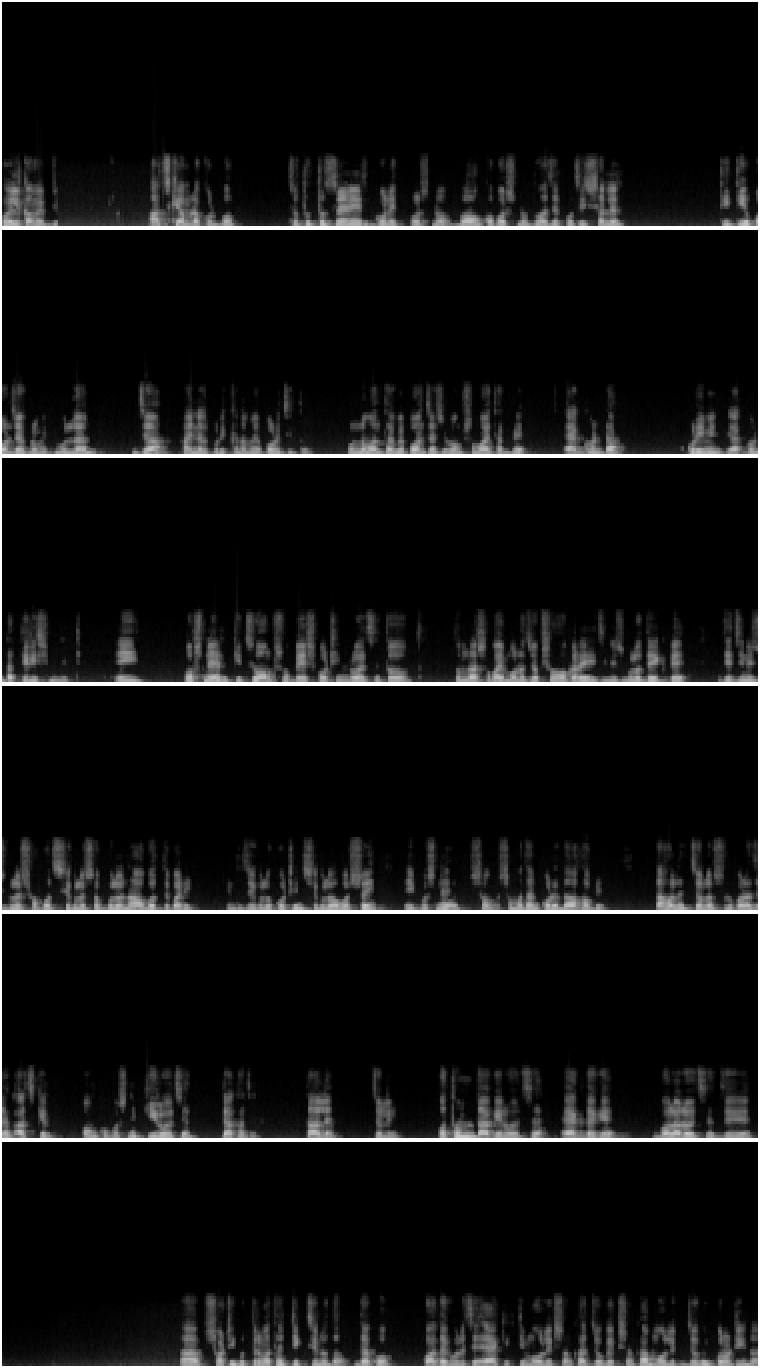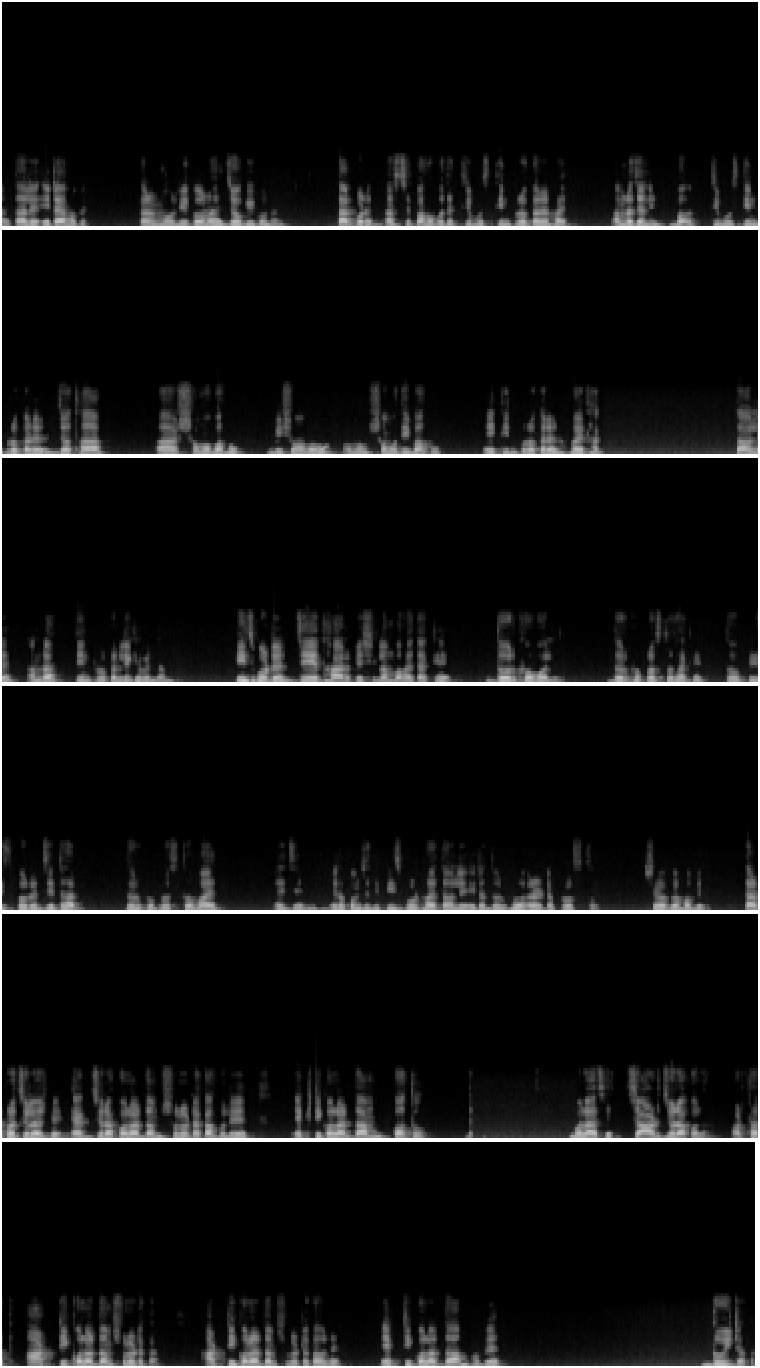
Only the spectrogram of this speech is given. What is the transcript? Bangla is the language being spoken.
ওয়েলকাম এভরি আজকে আমরা করব চতুর্থ শ্রেণির গণিত প্রশ্ন বা অঙ্ক প্রশ্ন দু হাজার পঁচিশ সালের তৃতীয় পর্যায়ক্রমিক মূল্যায়ন, যা ফাইনাল পরীক্ষা নামে পরিচিত। পূর্ণমান থাকবে পঞ্চাশ এবং সময় থাকবে এক ঘণ্টা কুড়ি মিনিট, এক ঘণ্টা তিরিশ মিনিট। এই প্রশ্নের কিছু অংশ বেশ কঠিন রয়েছে, তো তোমরা সবাই মনোযোগ সহকারে এই জিনিসগুলো দেখবে। যে জিনিসগুলো সহজ, সেগুলো সবগুলো নাও বলতে পারি, কিন্তু যেগুলো কঠিন, সেগুলো অবশ্যই এই প্রশ্নে সমাধান করে দেওয়া হবে। তাহলে চলো শুরু করা যাক। আজকের অঙ্ক প্রশ্নে কি রয়েছে দেখা যাক। তাহলে চলি। প্রথম দাগে রয়েছে, এক দাগে বলা রয়েছে যে সঠিক উত্তরের মাথায় টিক চিহ্ন দাও। দেখো, ক বলেছে, এক একটি মৌলিক সংখ্যা, যৌগিক সংখ্যা, মৌলিক যৌগিক কোনোটি নয়। তাহলে এটা হবে, কারণ মৌলিকও নয়, যৌগিকও নয়। তারপরে আসছে বাহুপদের ত্রিভুজ তিন প্রকারের হয়। আমরা জানি ত্রিভুজ তিন প্রকারের, যথা সমবাহু, বিষমবাহু এবং সমদ্বিবাহু। এই তিন প্রকারের হয়ে থাকে তাহলে আমরা তিন প্রকার লিখে ফেললাম। পিচবোর্ডের যে ধার বেশি লম্বা হয় তাকে দৈর্ঘ্য বলে। দৈর্ঘ্য প্রস্থ থাকে, তো পিচবোর্ডের যে ধার দৈর্ঘ্য প্রস্থ হয়, এই যে এরকম যদি পিচবোর্ড হয় তাহলে এটা দৈর্ঘ্য আর এটা প্রস্থ। সেভাবে হবে। তারপরে চলে আসবে, এক জোড়া কলার দাম ষোলো টাকা হলে একটি কলার দাম কত? বলা আছে চার জোড়া কলা, অর্থাৎ আটটি কলার দাম ষোলো টাকা। আটটি কলার দাম ষোলো টাকা হলে একটি কলার দাম হবে দুই টাকা।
